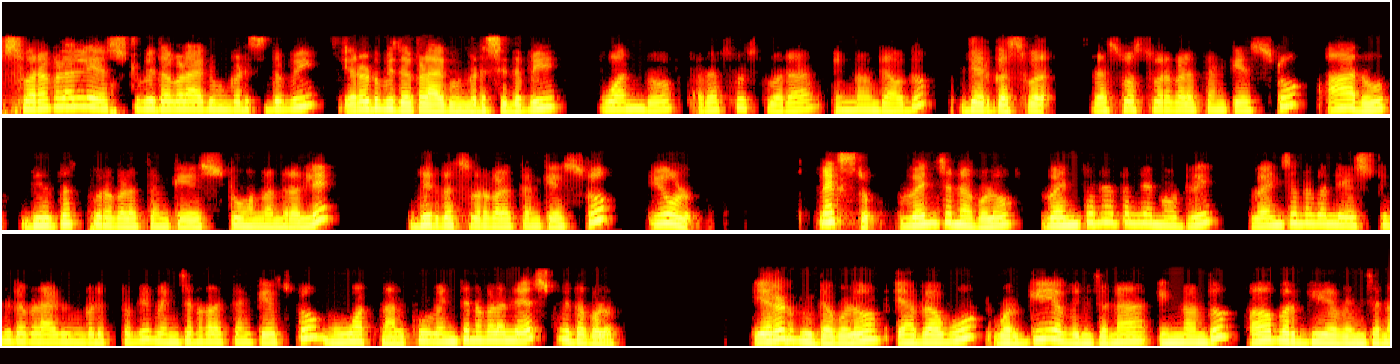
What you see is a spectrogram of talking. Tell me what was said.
ಸ್ವರಗಳಲ್ಲಿ ಎಷ್ಟು ವಿಧಗಳಾಗಿ ವಿಂಗಡಿಸಿದವಿ? ಎರಡು ವಿಧಗಳಾಗಿ ವಿಂಗಡಿಸಿದವಿ. ಒಂದು ರಸ್ವ ಸ್ವರ ಇನ್ನೊಂದು ಯಾವುದು? ದೀರ್ಘ ಸ್ವರ ರಸ್ವ ಸ್ವರಗಳ ಸಂಖ್ಯೆ ಎಷ್ಟು? ಆರು. ದೀರ್ಘ ಸ್ವರಗಳ ಸಂಖ್ಯೆ ಎಷ್ಟು? ಹಂಗಂದ್ರಲ್ಲಿ ದೀರ್ಘ ಸ್ವರಗಳ ಸಂಖ್ಯೆ ಎಷ್ಟು? ಏಳು. ನೆಕ್ಸ್ಟ್ ವ್ಯಂಜನಗಳು. ವ್ಯಂಜನದಲ್ಲೇ ನೋಡ್ರಿ, ವ್ಯಂಜನದಲ್ಲಿ ಎಷ್ಟು ವಿಧಗಳಾಗಿ ವಿಂಗಡಿಸ್ತವೆ? ವ್ಯಂಜನಗಳ ಸಂಖ್ಯೆ ಎಷ್ಟು? ಮೂವತ್ನಾಲ್ಕು. ವ್ಯಂಜನಗಳಲ್ಲಿ ಎಷ್ಟು ವಿಧಗಳು? ಎರಡು ವಿಧಗಳು. ಯಾವ್ಯಾವು? ವರ್ಗೀಯ ವ್ಯಂಜನ, ಇನ್ನೊಂದು ಅವರ್ಗೀಯ ವ್ಯಂಜನ.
